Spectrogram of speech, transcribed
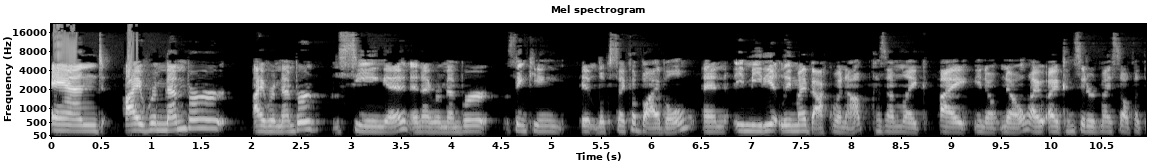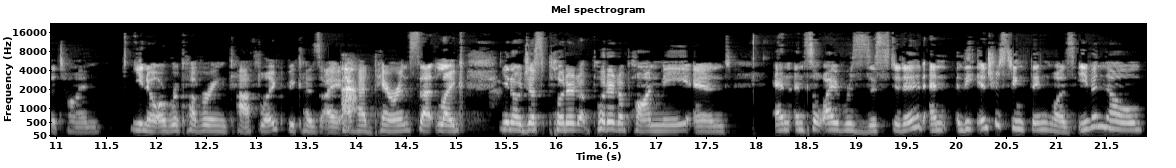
And I remember I remember seeing it and I remember thinking it looks like a Bible and immediately my back went up because I'm like, I, you know, no, I, I, considered myself at the time, you know, a recovering Catholic because I, I had parents that like, you know, just put it, put it upon me and, and, and so I resisted it. And the interesting thing was, even though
